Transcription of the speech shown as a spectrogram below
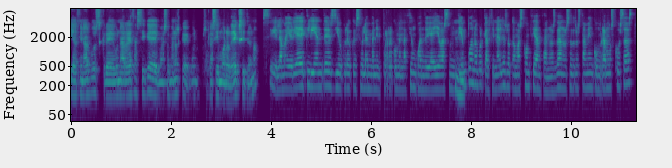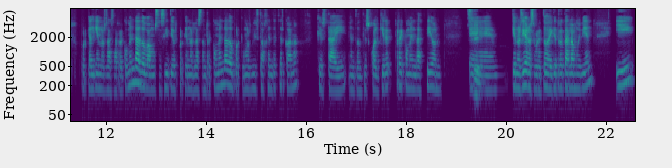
y al final pues creé una red así que más o menos que, bueno, pues casi muero de éxito, ¿no? Sí, la mayoría de clientes yo creo que suelen venir por recomendación cuando ya llevas un tiempo, ¿no? Porque al final es lo que más confianza nos da. Nosotros también compramos cosas porque alguien nos las ha recomendado, vamos a sitios porque nos las han recomendado, porque hemos visto a gente cercana que está ahí. Entonces, cualquier recomendación Sí. eh, que nos llegue, sobre todo, hay que tratarla muy bien y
